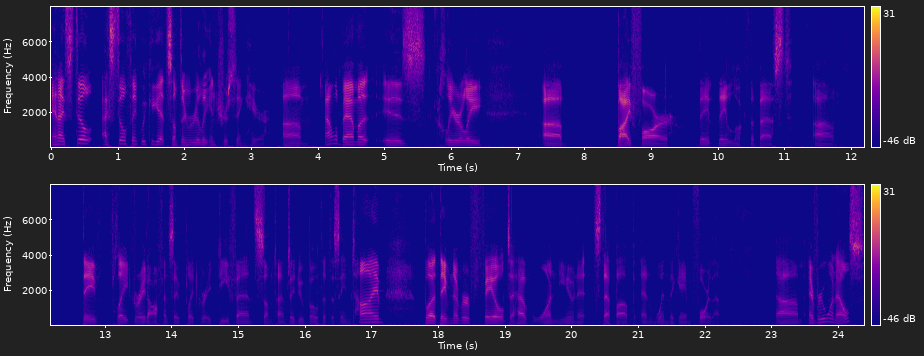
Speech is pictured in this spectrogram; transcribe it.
and I still, I still think we could get something really interesting here. Um, Alabama is clearly, uh, by far, they they look the best. Um, they've played great offense. They've played great defense. Sometimes they do both at the same time, but they've never failed to have one unit step up and win the game for them. Um, everyone else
